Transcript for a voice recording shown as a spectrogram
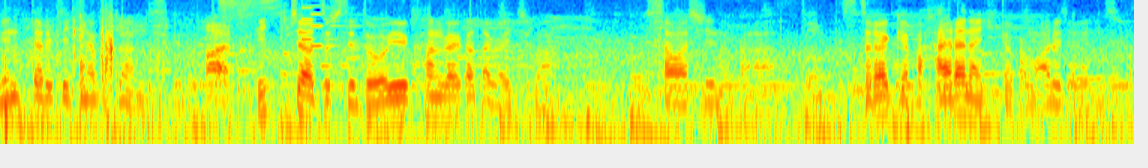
メンタル的なことなんですけど、はい。ピッチャーとしてどういう考え方が一番ふさわしいのかなと思ってストライクやっぱ入らない日とかもあるじゃないですか。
